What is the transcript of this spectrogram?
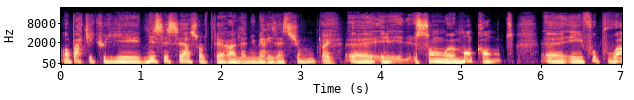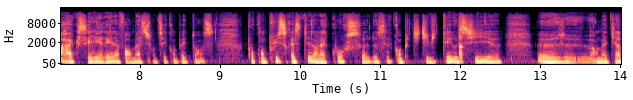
en particulier nécessaires sur le terrain de la numérisation euh, et sont euh, manquantes euh, et il faut pouvoir accélérer la formation de ces compétences pour qu'on puisse rester dans la course de cette compétitivité aussi en matière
